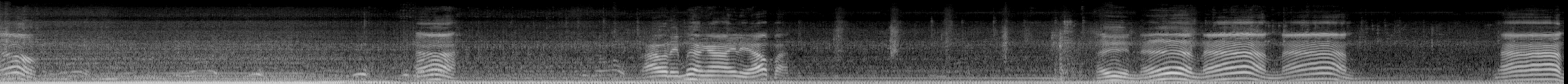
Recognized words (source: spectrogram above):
เอ้าอ่า เอาอะไรเมื่อง่ายแล้วบัดเออเนินนานนานนาน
